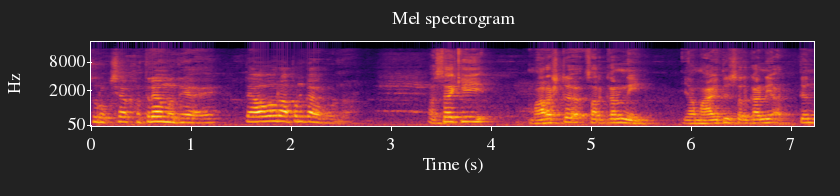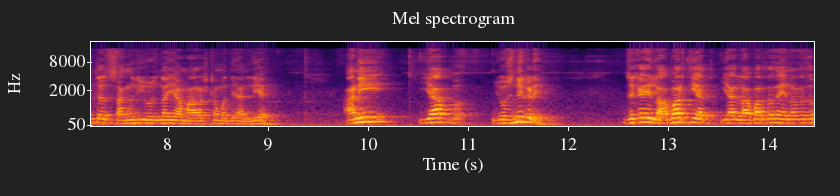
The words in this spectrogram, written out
सुरक्षा खतऱ्यामध्ये आहे त्यावर आपण काय बोलणार? असं आहे की महाराष्ट्र सरकारने या महायुती सरकारने अत्यंत चांगली योजना या महाराष्ट्रामध्ये आणली आहे. आणि या ब- योजनेकडे जे काही लाभार्थी आहेत या लाभार्थ्यांना येणारा जो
